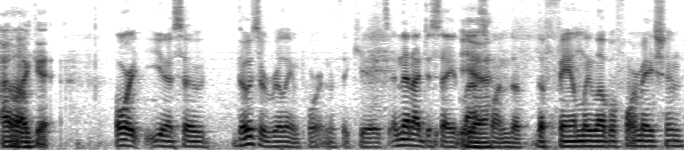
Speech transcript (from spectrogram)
i Um, like it or you know so those are really important with the kids and then i just say last Yeah. one the, the family level formation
